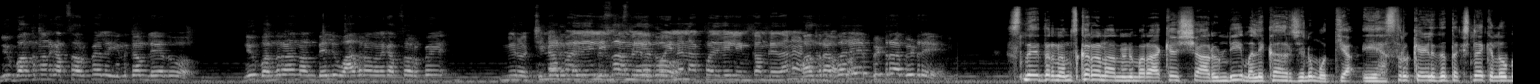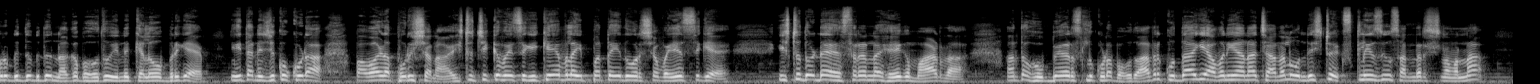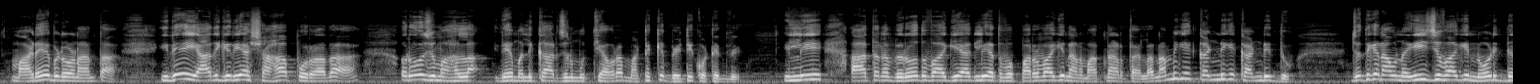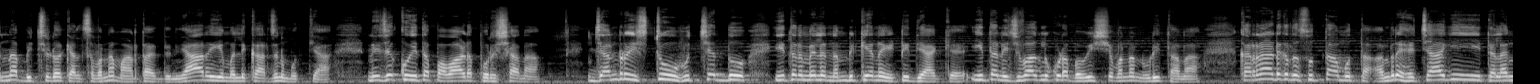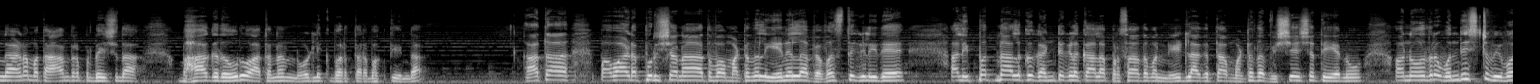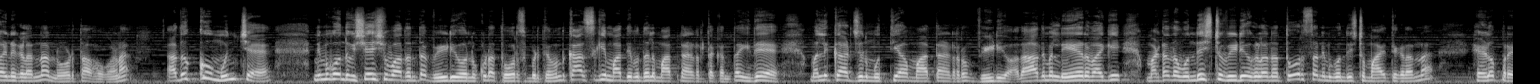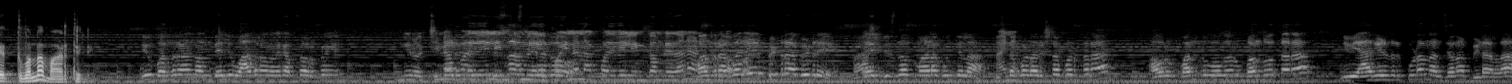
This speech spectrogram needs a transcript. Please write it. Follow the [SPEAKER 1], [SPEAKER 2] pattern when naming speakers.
[SPEAKER 1] ನೀವ್ ಬಂದ್ ನನಗೆ ಹತ್ತು ಸಾವಿರ ರೂಪಾಯಿ ಇನ್ಕಮ್ ಲೇದು ನೀವ್ ಬಂದ್ರ ನನ್ ಬೆಲ್ಲಿ ಆದ್ರ ನನ್ಗೆ ಹತ್ತು ಸಾವಿರ ರೂಪಾಯಿ.
[SPEAKER 2] ಮೀರ್
[SPEAKER 1] ಚಿನ್ನ
[SPEAKER 2] ಪದವಿಯಲ್ಲಿ ಇನ್ಕಮ್
[SPEAKER 1] ಲೇದು
[SPEAKER 2] ಇನ್ನ ನಾಲ್ಕು ಪದವಿಯಲ್ಲಿ ಇನ್ಕಮ್ ಲೇದಾನ
[SPEAKER 1] ಬಂದ್ರ ಬಿಡ್ರಿ.
[SPEAKER 3] ಸ್ನೇಹಿತರೆ, ನಮಸ್ಕಾರ. ನಾನು ನಿಮ್ಮ ರಾಕೇಶ್ ಅರುಂಡಿ ಮಲ್ಲಿಕಾರ್ಜುನ ಮುತ್ಯ. ಈ ಹೆಸರು ಕೇಳಿದ ತಕ್ಷಣ ಕೆಲವೊಬ್ಬರು ಬಿದ್ದು ಬಿದ್ದು ನಗಬಹುದು. ಇನ್ನು ಕೆಲವೊಬ್ಬರಿಗೆ ಈತ ನಿಜಕ್ಕೂ ಕೂಡ ಪವಾಡ ಪುರುಷನ. ಇಷ್ಟು ಚಿಕ್ಕ ವಯಸ್ಸಿಗೆ, ಕೇವಲ ಇಪ್ಪತ್ತೈದು ವರ್ಷ ವಯಸ್ಸಿಗೆ ಇಷ್ಟು ದೊಡ್ಡ ಹೆಸರನ್ನು ಹೇಗೆ ಮಾಡ್ದ ಅಂತ ಹುಬ್ಬೇರಿಸಲು ಕೂಡ ಬಹುದು. ಆದರೆ ಖುದ್ದಾಗಿ ಅವನಿಯಾನ ಚಾನಲ್ ಒಂದಿಷ್ಟು ಎಕ್ಸ್ಕ್ಲೂಸಿವ್ ಸಂದರ್ಶನವನ್ನು ಮಾಡೇ ಬಿಡೋಣ ಅಂತ ಇದೇ ಯಾದಗಿರಿಯ ಶಹಾಪುರದ ರೋಜ್ ಮಹಲ್ಲ ಇದೇ ಮಲ್ಲಿಕಾರ್ಜುನ ಮುತ್ಯ ಅವರ ಮಠಕ್ಕೆ ಭೇಟಿ ಕೊಟ್ಟಿದ್ವಿ. ಇಲ್ಲಿ ಆತನ ವಿರೋಧವಾಗಿ ಆಗಲಿ ಅಥವಾ ಪರವಾಗಿ ನಾನು ಮಾತನಾಡ್ತಾ ಇಲ್ಲ. ನಮಗೆ ಕಣ್ಣಿಗೆ ಕಂಡಿದ್ದು, ಜೊತೆಗೆ ನಾವು ನೈಜವಾಗಿ ನೋಡಿದ್ದನ್ನು ಬಿಚ್ಚಿಡೋ ಕೆಲಸವನ್ನು ಮಾಡ್ತಾ ಇದ್ದೀನಿ. ಯಾರು ಈ ಮಲ್ಲಿಕಾರ್ಜುನ ಮುತ್ಯ? ನಿಜಕ್ಕೂ ಈತ ಪವಾಡ ಪುರುಷನ? ಜನರು ಇಷ್ಟು ಹುಚ್ಚೆದ್ದು ಈತನ ಮೇಲೆ ನಂಬಿಕೆಯನ್ನು ಇಟ್ಟಿದ್ಯಾಕೆ ಈತ ನಿಜವಾಗ್ಲೂ ಕೂಡ ಭವಿಷ್ಯವನ್ನು ನುಡಿತಾನ? ಕರ್ನಾಟಕದ ಸುತ್ತಮುತ್ತ, ಅಂದರೆ ಹೆಚ್ಚಾಗಿ ಈ ತೆಲಂಗಾಣ ಮತ್ತು ಆಂಧ್ರ ಪ್ರದೇಶದ ಭಾಗದವರು ಆತನನ್ನು ನೋಡ್ಲಿಕ್ಕೆ ಬರ್ತಾರೆ ಭಕ್ತಿಯಿಂದ. ಆತ ಪವಾಡ ಪುರುಷನ ಅಥವಾ ಮಠದಲ್ಲಿ ಏನೆಲ್ಲ ವ್ಯವಸ್ಥೆಗಳಿದೆ? ಅಲ್ಲಿ ಇಪ್ಪತ್ನಾಲ್ಕು ಗಂಟೆಗಳ ಕಾಲ ಪ್ರಸಾದವನ್ನು ನೀಡಲಾಗುತ್ತಾ ಮಠದ ವಿಶೇಷತೆ ಏನು ಅನ್ನೋದರ ಒಂದಿಷ್ಟು ವಿವರಣೆಗಳನ್ನು ನೋಡ್ತಾ ಹೋಗೋಣ. ಅದಕ್ಕೂ ಮುಂಚೆ ನಿಮಗೊಂದು ವಿಶೇಷವಾದಂಥ ವಿಡಿಯೋವನ್ನು ಕೂಡ ತೋರಿಸ್ಬಿಡ್ತೀನಿ. ಒಂದು ಖಾಸಗಿ ಮಾಧ್ಯಮದಲ್ಲಿ ಮಾತನಾಡಿರ್ತಕ್ಕಂಥ ಇದೇ ಮಲ್ಲಿಕಾರ್ಜುನ್ ಮುತ್ಯ ಮಾತನಾಡಿರೋ ವಿಡಿಯೋ. ಅದಾದಮೇಲೆ ನೇರವಾಗಿ ಮಠದ ಒಂದಿಷ್ಟು ವಿಡಿಯೋಗಳನ್ನು ತೋರಿಸ್ತಾ ನಿಮಗೊಂದಿಷ್ಟು ಮಾಹಿತಿಗಳನ್ನು ಹೇಳೋ ಪ್ರಯತ್ನವನ್ನು ಮಾಡ್ತೀನಿ.
[SPEAKER 2] మీరు వచ్చిన పదివేలు ఇన్కమ్ లేదు పోయినా నాకు పదివేలు ఇన్కమ్ లేదని ಬಂದ್
[SPEAKER 1] ರಬರಿ ಬಿಟ್ರ ಬಿಡ್ರಿ. ನಾ ಇಲ್ಲಿ ಬಿಸ್ನೆಸ್ ಮಾಡಕ್ ಕುಂತಿಲ್ಲ. ಇಷ್ಟಪಡೋರು ಇಷ್ಟಪಡ್ತಾರ. ಅವ್ರು ಬಂದು ಹೋಗೋರು ಬಂದ್ ಹೋಗ್ತಾರ. ನೀವು ಯಾರು ಹೇಳಿದ್ರು ಕೂಡ ನಾನ್ ಜನ ಬಿಡಲ್ಲ.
